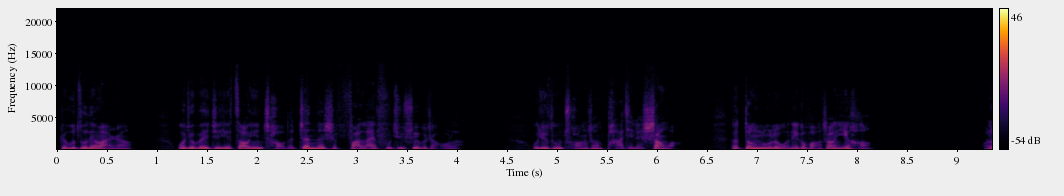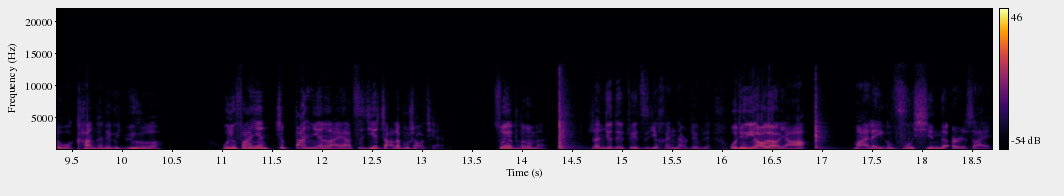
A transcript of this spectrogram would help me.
这不，昨天晚上我就被这些噪音吵得真的是翻来覆去睡不着了。我就从床上爬起来上网，他登录了我那个网上银行。完了，我看看这个余额，我就发现这半年来啊，自己也攒了不少钱。所以朋友们，人就得对自己狠点，对不对？我就咬咬牙买了一个副新的耳塞。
